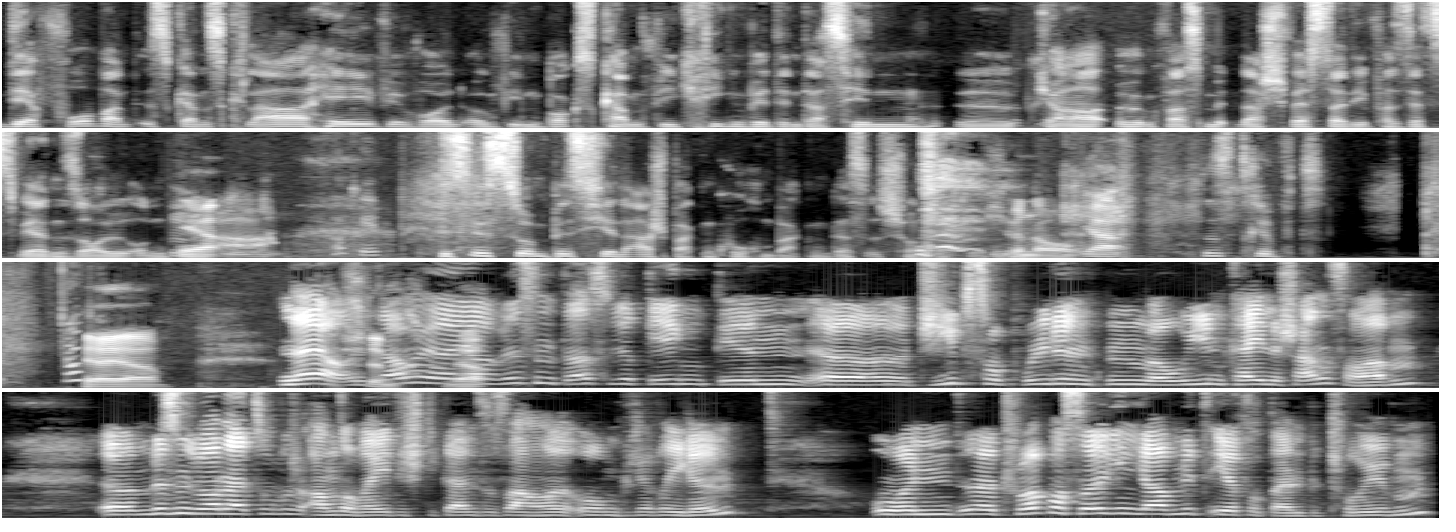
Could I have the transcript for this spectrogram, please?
der Vorwand ist ganz klar, hey, wir wollen irgendwie einen Boxkampf, wie kriegen wir denn das hin? Äh, Okay. Ja, irgendwas mit einer Schwester, die versetzt werden soll und Ja. Okay. es ist so ein bisschen Arschbacken, backen, das ist schon richtig. Genau. Ja, das trifft. Ja, ja. Naja, und da wir ja. ja. wissen, dass wir gegen den äh, Jeeps verprügelnden Marine keine Chance haben, äh, müssen wir natürlich anderweitig die ganze Sache irgendwie regeln. Und äh, Trevor soll ihn ja mit Ether dann betäuben,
